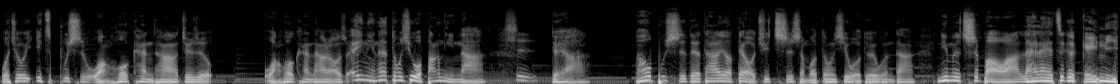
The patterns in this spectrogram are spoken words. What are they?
我就一直不时往后看他，就是往后看他，然后说：“哎，你那东西我帮你拿。”是，对啊。然后不时的他要带我去吃什么东西，我都会问他：“你有没有吃饱啊？”来来，这个给你。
